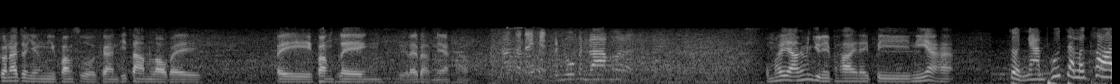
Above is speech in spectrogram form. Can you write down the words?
ก็น่าจะยังมีความสุขกับการที่ตามเราไป ไปฟังเพลงหรืออะไรแบบเนี้ยครับ น่าจะได้เห็นเป็นรูปเป็นร่างเมื่อไหร่ผมพยายามให้มันอยู่ในภายในปีนี้อะฮะ ส่วนงานผู้จัดละคร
